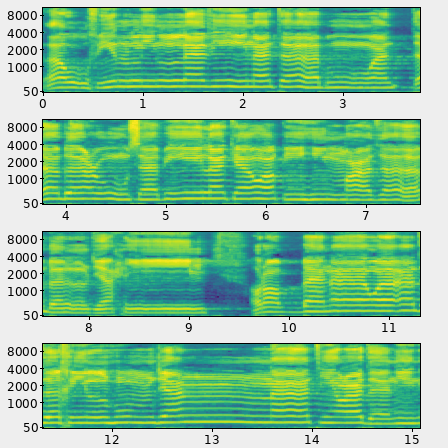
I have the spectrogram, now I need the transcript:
فاغفر للذين تابوا واتبعوا سبيلك وقهم عذاب الجحيم. ربنا وأدخلهم جنات عدن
